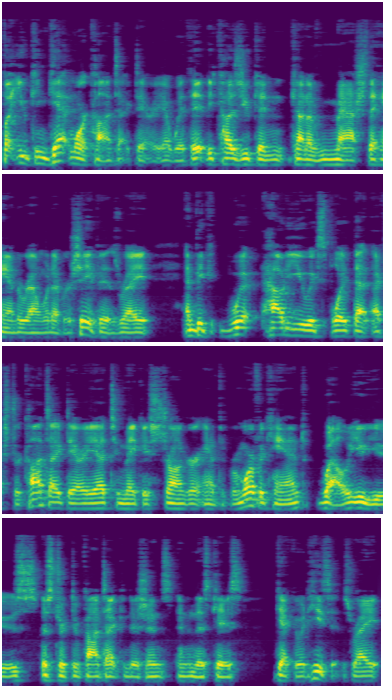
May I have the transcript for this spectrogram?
but you can get more contact area with it because you can kind of mash the hand around whatever shape is, right? And be, wh- how do you exploit that extra contact area to make a stronger anthropomorphic hand? Well, you use restrictive contact conditions, and in this case, gecko adhesives, right?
